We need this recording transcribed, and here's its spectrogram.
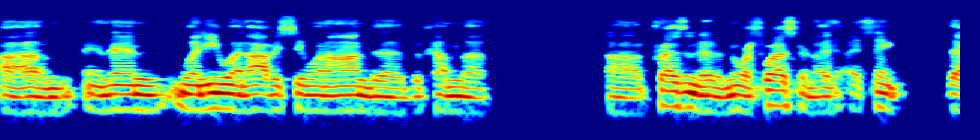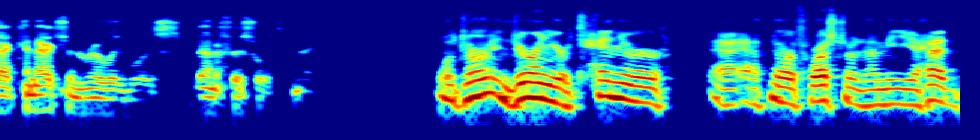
um, and then when he went, obviously went on to become the uh, president of Northwestern, I, I, think that connection really was beneficial to me. Well, during during your tenure at Northwestern, I mean, you had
